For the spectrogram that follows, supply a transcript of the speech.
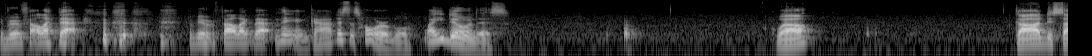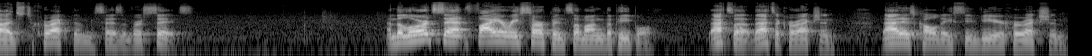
Have you ever felt like that? Have you ever felt like that? Man, God, this is horrible. Why are you doing this? Well, God decides to correct them. He says in verse 6 And the Lord sent fiery serpents among the people. That's a, that's a correction. That is called a severe correction.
